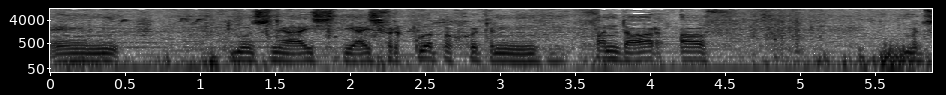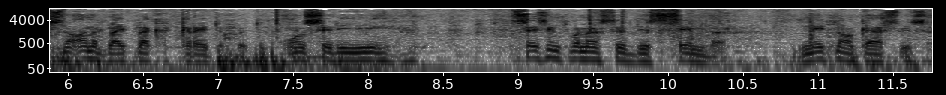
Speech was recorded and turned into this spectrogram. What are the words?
En toe ons in die huis die huis verkoop en goed en van daar af moet ons 'n ander blyplek gekry het goed. Ons het die 26ste Desember net na Kersfees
